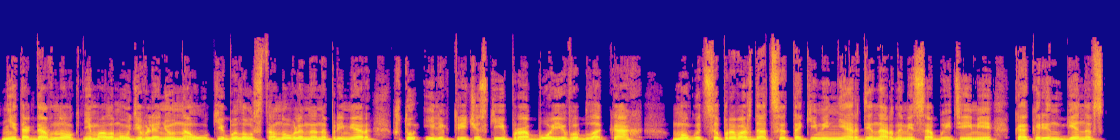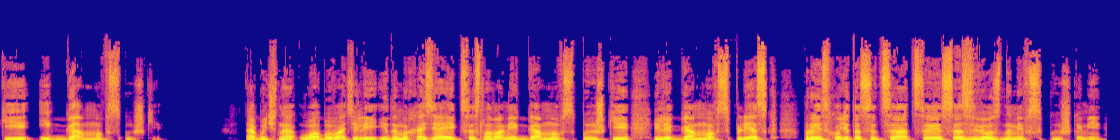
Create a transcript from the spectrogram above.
Не так давно, к немалому удивлению науки, было установлено, например, что электрические пробои в облаках могут сопровождаться такими неординарными событиями, как рентгеновские и гамма-вспышки. Обычно у обывателей и домохозяек со словами «гамма-вспышки» или «гамма-всплеск» происходит ассоциация со звездными вспышками.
